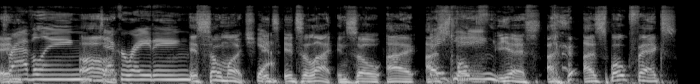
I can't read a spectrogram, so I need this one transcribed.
And, Traveling, Oh, decorating. It's so much. Yeah. It's it's a lot. And so I I spoke yes, I, I spoke facts,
